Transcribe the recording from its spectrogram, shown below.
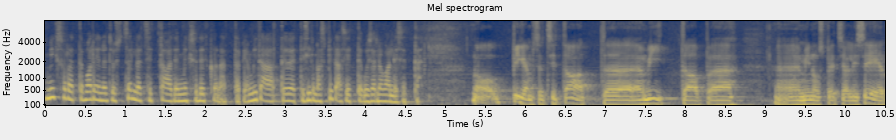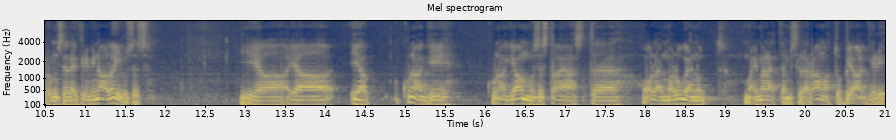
miks olete valinud just selle tsitaadi, miks see teid kõnetab ja mida te õieti silmas pidasite, kui selle valisite? No pigem see tsitaat äh, viitab äh, minu spetsialiseerumisele kriminaalõiguses. ja, ja, ja kunagi, kunagi ammusest ajast äh, olen ma lugenud ma ei mäleta, mis selle raamatu pealkiri,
